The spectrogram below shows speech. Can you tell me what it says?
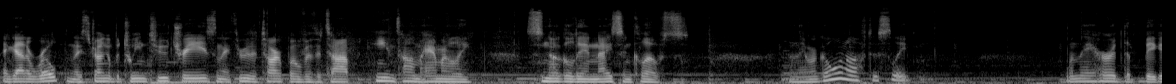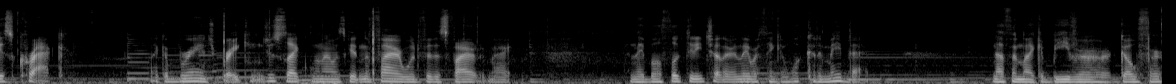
They got a rope and they strung it between two trees and they threw the tarp over the top. He and Tom Hammerly snuggled in nice and close. And they were going off to sleep when they heard the biggest crack, like a branch breaking, just like when I was getting the firewood for this fire tonight. And they both looked at each other and they were thinking, what could have made that? Nothing like a beaver or a gopher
